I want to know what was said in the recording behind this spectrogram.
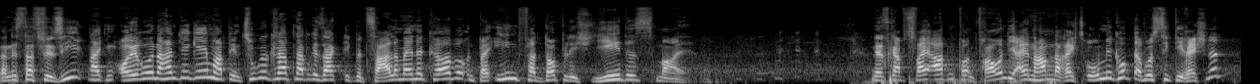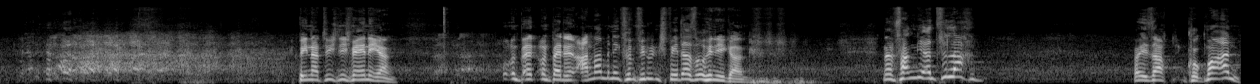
Dann ist das für Sie. Dann habe ich einen Euro in der Hand gegeben, habe den zugeklappt und habe gesagt, ich bezahle meine Körbe und bei Ihnen verdopple ich jedes Mal. Und jetzt gab es zwei Arten von Frauen. Die einen haben nach rechts oben geguckt, da wusste ich, die rechnen. Bin natürlich nicht mehr hingegangen. Und bei, und bei den anderen bin ich fünf Minuten später so hingegangen. Und dann fangen die an zu lachen. Weil ich sagt, guck mal an.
